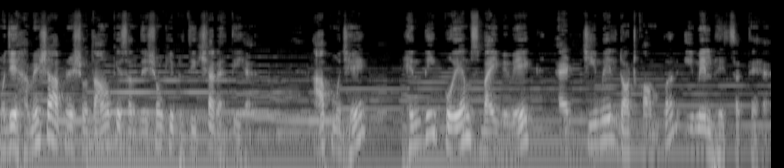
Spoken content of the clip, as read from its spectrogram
मुझे हमेशा अपने श्रोताओं के संदेशों की प्रतीक्षा रहती है। आप मुझे Hindi poems by Vivek at G mail dot com पर ईमेल भेज सकते हैं,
